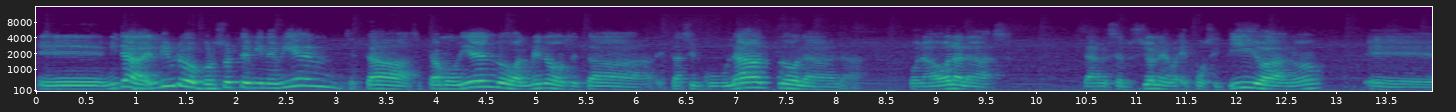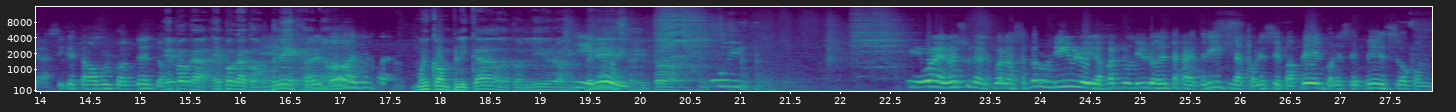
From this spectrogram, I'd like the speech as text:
Eh, mirá, el libro por suerte viene bien, se está, se está moviendo, al menos está, está circulando, la, por ahora las, la recepción es, es positiva, ¿no? Eh, así que estamos muy contentos. Época, época compleja, Eh, sobre ¿no? Muy complicado con libros Sí, impresos muy. y todo. muy- Sí, bueno, es una, bueno, sacar un libro y aparte un libro de estas características, con ese papel, con ese peso, con,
